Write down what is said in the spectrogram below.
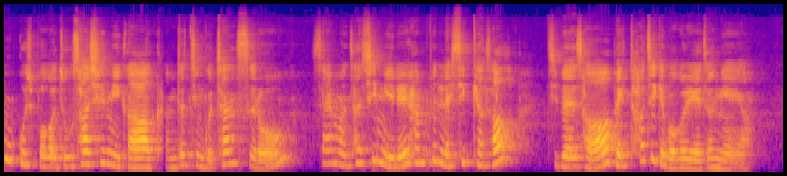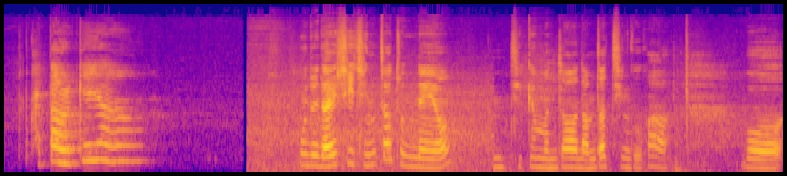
먹고 싶어가지고 사시미가 남자친구 찬스로 살몬 사시미를 한 필렛 시켜서 집에서 백 터지게 먹을 예정이에요. 갔다 올게요. 오늘 날씨 진짜 좋네요. 음, 지금 먼저 남자친구가 뭐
